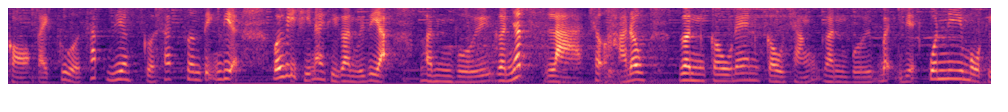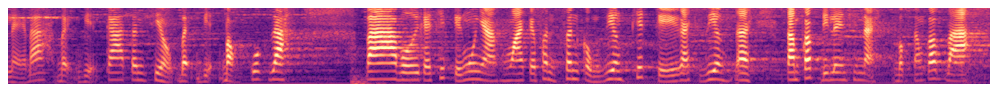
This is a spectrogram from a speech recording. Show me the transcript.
có cái cửa sắt riêng, cửa sắt sơn tĩnh điện. Với vị trí này thì gần với gì ạ? Gần với gần nhất là chợ Hà Đông, gần cầu đen, cầu trắng, gần với bệnh viện Quân y 103, bệnh viện Ca Tân Triều, bệnh viện Bỏng Quốc gia. Và với cái thiết kế ngôi nhà ngoài cái phần sân cổng riêng, thiết kế gạch riêng đây, tam cấp đi lên trên này, bậc tam cấp và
